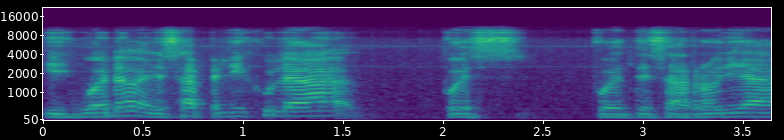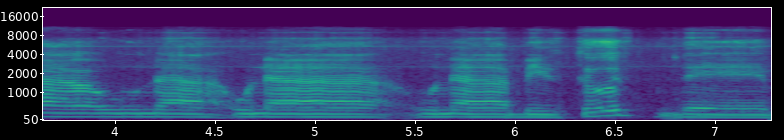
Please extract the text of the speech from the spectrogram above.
y bueno, esa película pues, pues desarrolla una, una, una virtud de,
